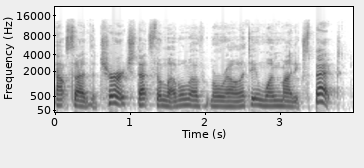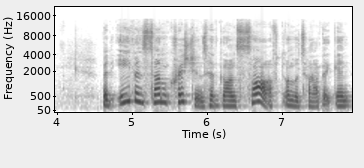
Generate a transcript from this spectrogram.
Outside the church, that's the level of morality one might expect but even some Christians have gone soft on the topic and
